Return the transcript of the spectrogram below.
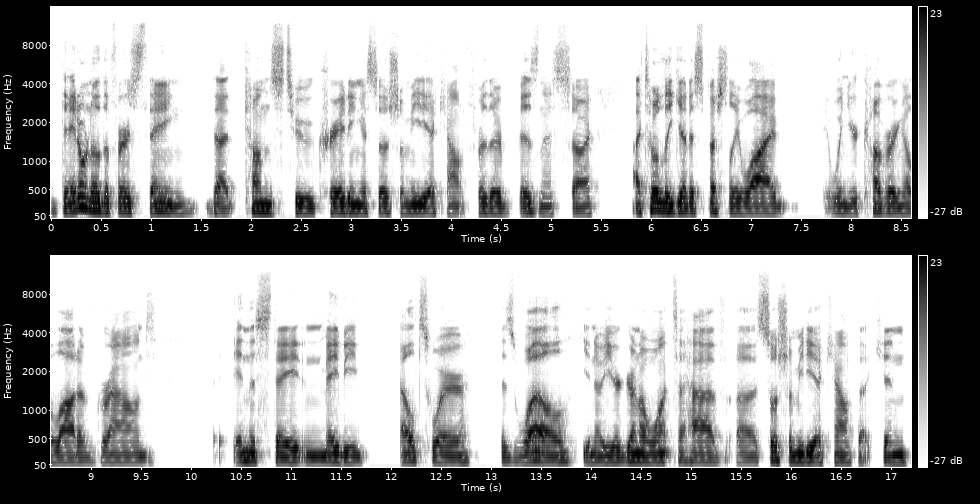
they don't know the first thing that comes to creating a social media account for their business. So I, I totally get especially why when you're covering a lot of ground in the state and maybe elsewhere as well, you know, you're going to want to have a social media account that can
